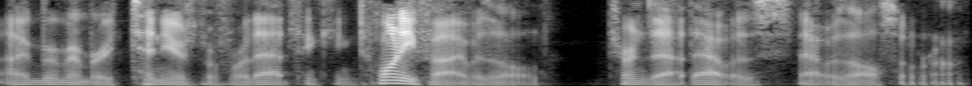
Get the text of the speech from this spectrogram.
I remember 10 years before that thinking 25 was old. Turns out that was, that was also wrong.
